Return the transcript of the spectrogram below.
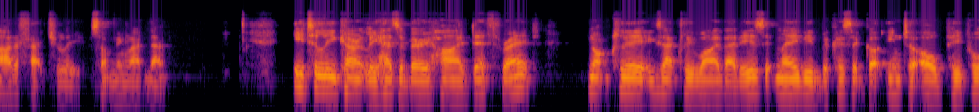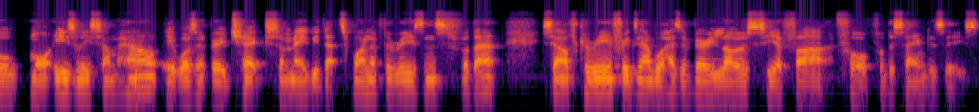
artifactually, something like that. Italy currently has a very high death rate. Not clear exactly why that is. It may be because it got into old people more easily somehow. It wasn't very checked, so maybe that's one of the reasons for that. South Korea, for example, has a very low CFR for, for the same disease.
